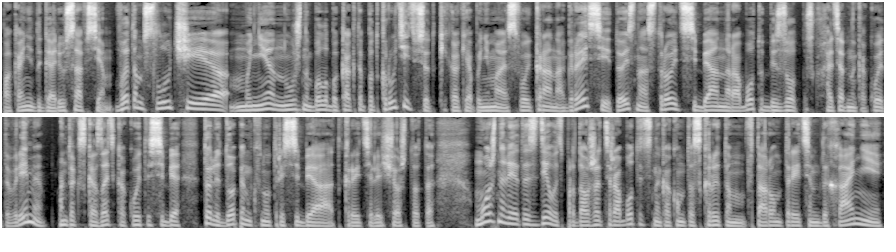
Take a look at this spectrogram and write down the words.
пока не догорю совсем. В этом случае мне нужно было бы как-то подкрутить все-таки, как я понимаю, свой кран агрессии, то есть настроить себя на работу без отпуска, хотя бы на какой какое-то время, ну, так сказать, какой-то себе, то ли допинг внутри себя открыть или еще что-то. Можно ли это сделать, продолжать работать на каком-то скрытом втором, третьем дыхании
